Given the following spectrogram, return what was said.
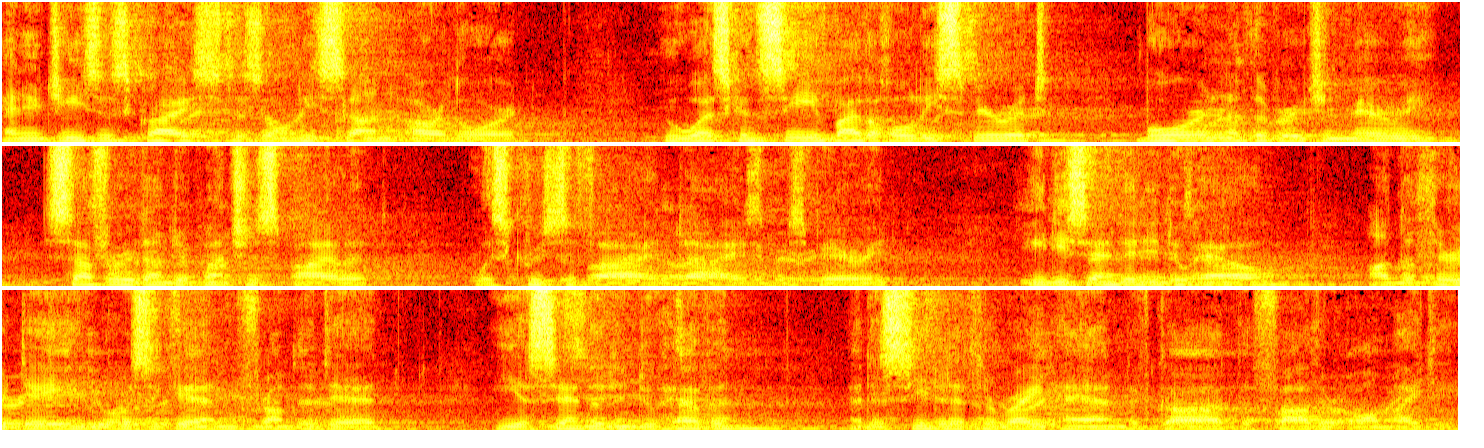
and in Jesus Christ, his only Son, our Lord, who was conceived by the Holy Spirit, born of the Virgin Mary, suffered under Pontius Pilate, was crucified, died, and was buried. He descended into hell. On the third day, he rose again from the dead. He ascended into heaven and is seated at the right hand of God, the Father Almighty.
